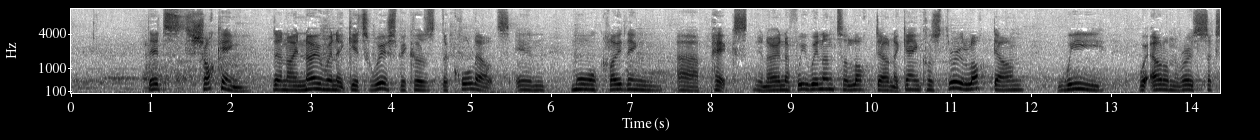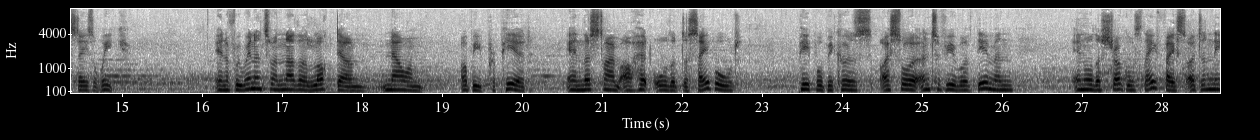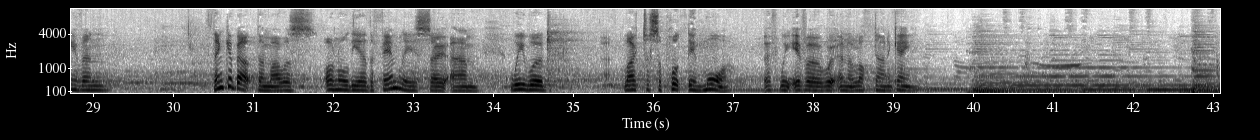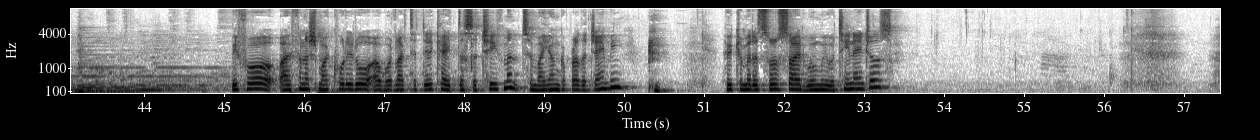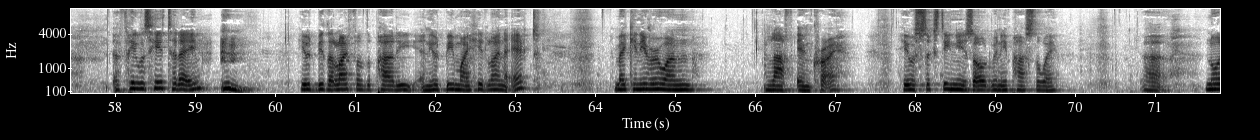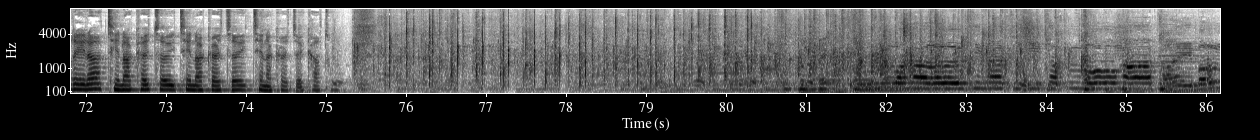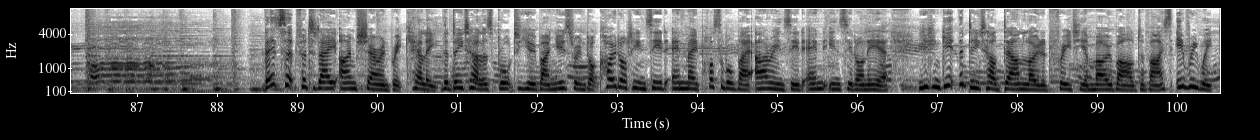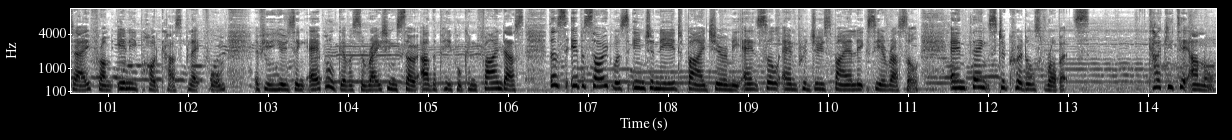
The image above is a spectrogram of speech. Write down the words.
That's shocking. Then I know when it gets worse because the call outs and more clothing uh, packs, you know, and if we went into lockdown again, because through lockdown we were out on the road six days a week. And if we went into another lockdown, now I'm, I'll be prepared. And this time I'll hit all the disabled people because I saw an interview with them and, and all the struggles they faced. I didn't even think about them. I was on all the other families, so um, we would like to support them more if we ever were in a lockdown again. Before I finish my korero, I would like to dedicate this achievement to my younger brother Jamie, who committed suicide when we were teenagers. If he was here today, he would be the life of the party and he would be my headliner act, making everyone laugh and cry. He was 16 years old when he passed away. Uh, Nō reira, tēnā koutou, tēnā koutou, tēnā koutou katoa. Ngā tihi tapu That's it for today. I'm Sharon Brettkelly. The detail is brought to you by newsroom.co.nz and made possible by RNZ and NZ On Air. You can get the detail downloaded free to your mobile device every weekday from any podcast platform. If you're using Apple, give us a rating so other people can find us. This episode was engineered by Jeremy Ansell and produced by Alexia Russell. And thanks to Criddles Roberts. Ka kite anō.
